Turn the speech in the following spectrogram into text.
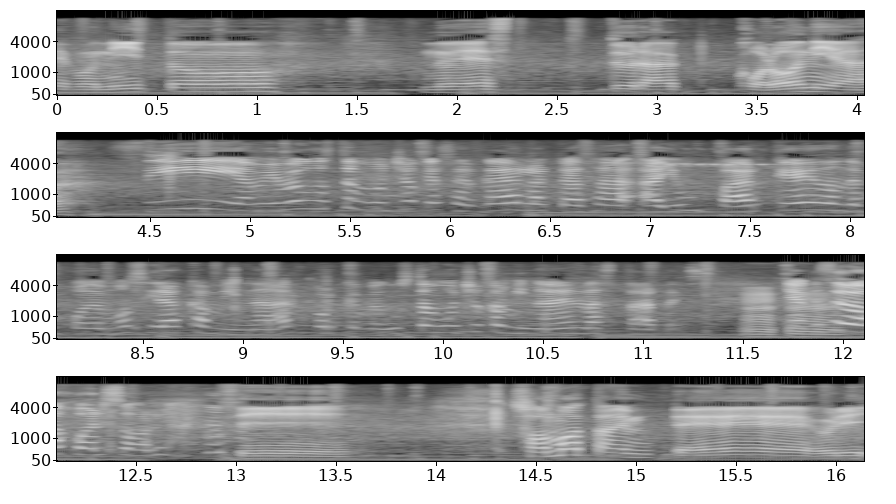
Qué bonito nuestra colonia. Sí, a mí me gusta mucho que cerca de la casa hay un parque donde podemos ir a caminar porque me gusta mucho caminar en las tardes, ya que 음흠. se bajó el sol. 지 서머 타임 때 우리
